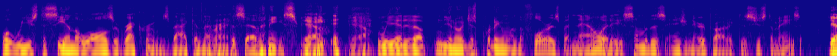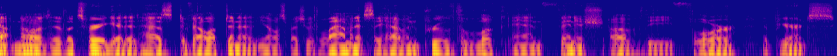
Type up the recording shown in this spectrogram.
what we used to see on the walls of rec rooms back in the, Right. the 70s. Yeah, Right? yeah. we ended up, you know, just putting them on the floors. But nowadays, some of this engineered product is just amazing. Yeah, no, it, it looks very good. It has developed, and you know, especially with laminates, they have improved the look and finish of the floor appearance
